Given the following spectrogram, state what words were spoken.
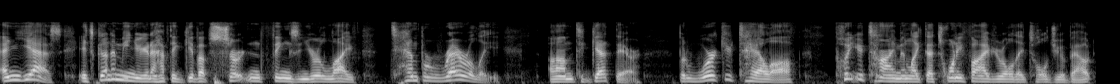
And yes, it's going to mean you're going to have to give up certain things in your life temporarily um, to get there. But work your tail off. Put your time in, like that 25 year old I told you about,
